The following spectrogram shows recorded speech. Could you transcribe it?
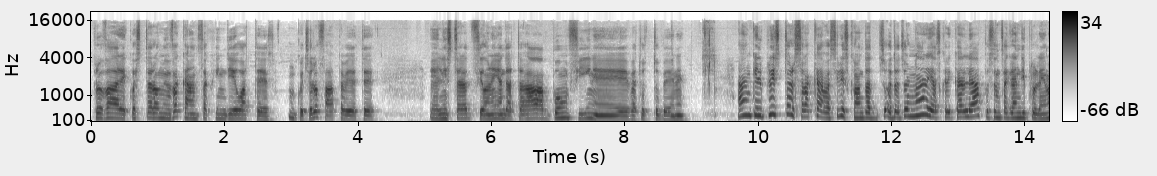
provare questa ROM in vacanza quindi ho atteso comunque ce l'ho fatta vedete eh, l'installazione è andata a buon fine e va tutto bene anche il Play Store sarà cava, si riescono ad, aggi ad, aggiornare e a scaricare le app senza grandi problemi.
